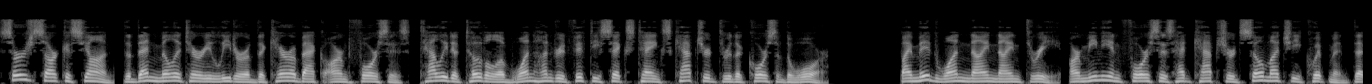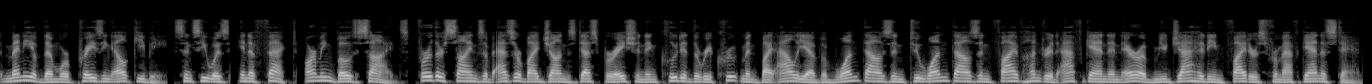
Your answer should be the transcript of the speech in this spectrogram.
Serge Sarkisyan, the then military leader of the Karabakh Armed Forces, tallied a total of 156 tanks captured through the course of the war. By mid-1993, Armenian forces had captured so much equipment that many of them were praising Elchibey, since he was, in effect, arming both sides. Further signs of Azerbaijan's desperation included the recruitment by Aliyev of 1,000 to 1,500 Afghan and Arab mujahideen fighters from Afghanistan.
